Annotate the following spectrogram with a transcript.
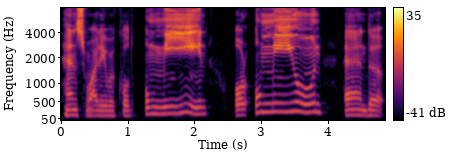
hence why they were called Ummiyin or Ummiyun, and the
